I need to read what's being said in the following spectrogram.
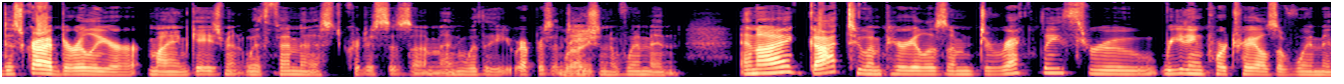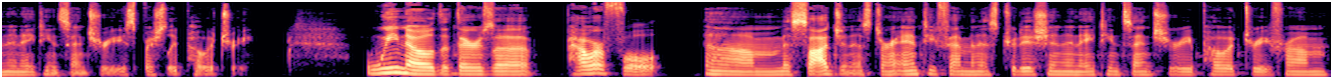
described earlier my engagement with feminist criticism and with the representation right. of women. And I got to imperialism directly through reading portrayals of women in 18th century, especially poetry. We know that there's a powerful um, misogynist or anti feminist tradition in 18th century poetry from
